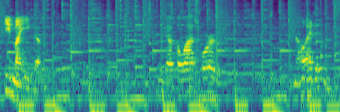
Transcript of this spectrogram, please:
Feed my ego. You got the last word. No, I didn't.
